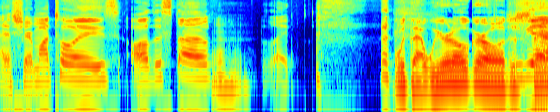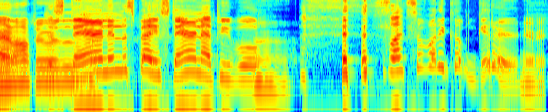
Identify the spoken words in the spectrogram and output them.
I gotta share my toys, all this stuff. Mhm. Like, With that weird old girl just yeah, staring off to just staring into space, staring at people. Uh-huh. it's like somebody come get her. Right.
